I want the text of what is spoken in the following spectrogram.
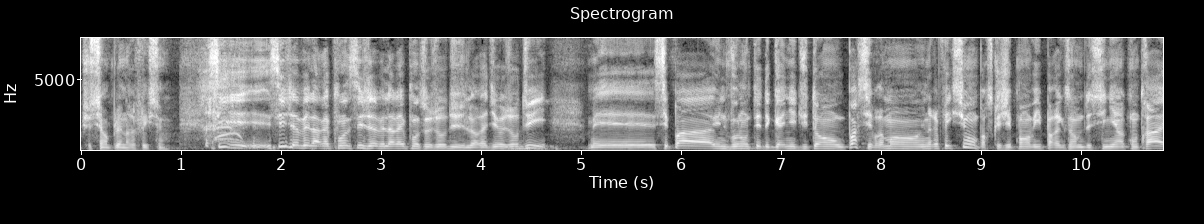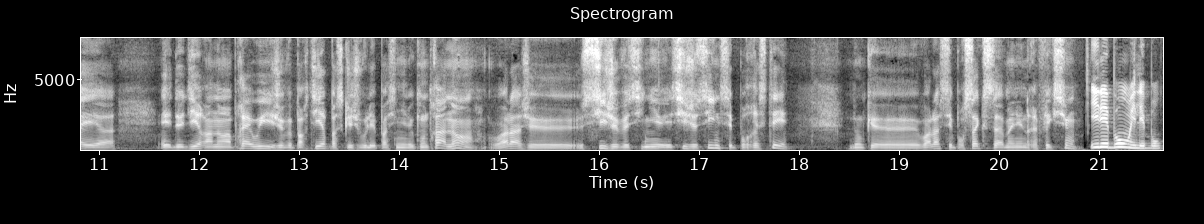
je suis en pleine réflexion. Si, j'avais la réponse, si j'avais la réponse aujourd'hui, je l'aurais dit aujourd'hui. Mais c'est pas une volonté de gagner du temps ou pas, c'est vraiment une réflexion parce que j'ai pas envie, par exemple, de signer un contrat et euh, de dire un an après, oui, je veux partir parce que je voulais pas signer le contrat. Non, voilà, si je veux signer, si je signe, c'est pour rester. Donc euh, voilà, c'est pour ça que ça amène une réflexion. Il est bon, il est bon.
